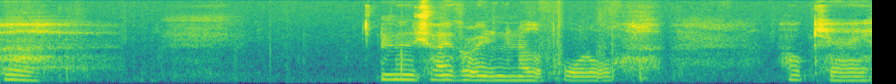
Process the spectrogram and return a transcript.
I'm gonna try creating another portal. Okay.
